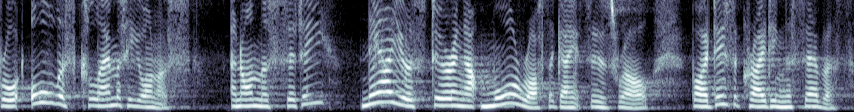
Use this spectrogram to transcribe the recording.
brought all this calamity on us and on the city? Now you are stirring up more wrath against Israel by desecrating the Sabbath.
